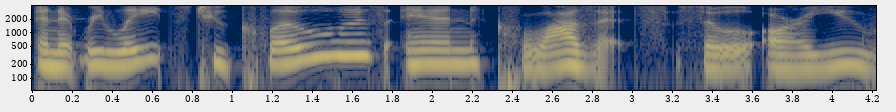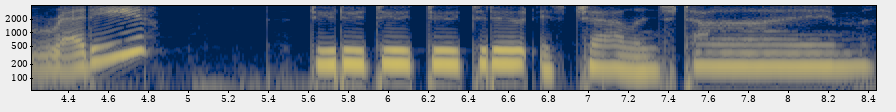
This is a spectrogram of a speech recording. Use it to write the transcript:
and it relates to clothes and closets. So, are you ready? Do do do do do do. It's challenge time.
